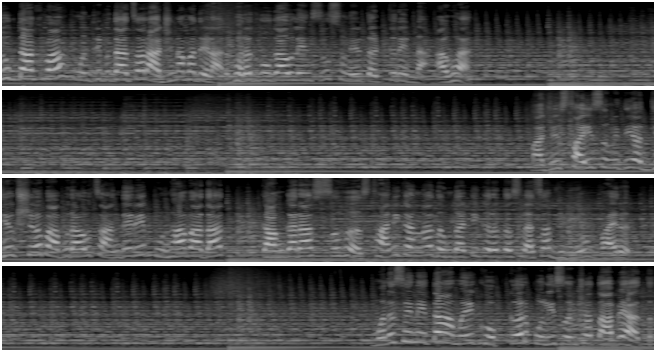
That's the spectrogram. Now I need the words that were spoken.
चूक दाखवा मंत्रिपदाचा राजीनामा देणार भरत गोगावलेंचं सुनील तटकरेंना आव्हान. माजी स्थायी समिती अध्यक्ष बाबूराव चांदेरे पुन्हा वादात कामगारासह स्थानिकांना दमदाटी करत असल्याचा व्हिडिओ व्हायरल. मनसे नेता अमय खोपकर पोलिसांच्या ताब्यात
